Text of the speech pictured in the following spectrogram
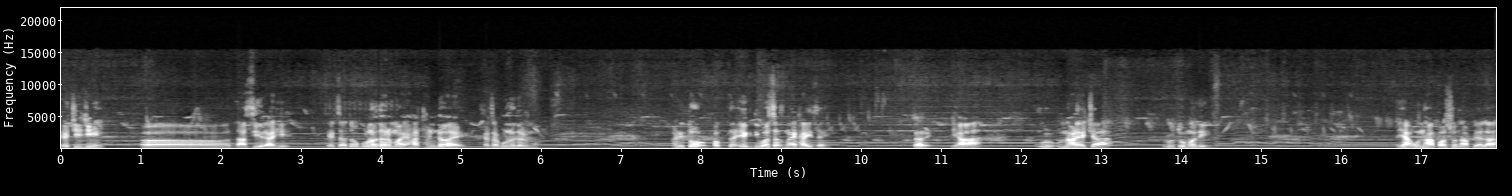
त्याची जी तासीर आहे त्याचा जो गुणधर्म आहे हा थंड आहे त्याचा गुणधर्म. आणि तो फक्त एक दिवसच नाही खायचा आहे. तर ह्या उ- उन्हाळ्याच्या ऋतूमध्ये ह्या उन्हापासून आपल्याला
